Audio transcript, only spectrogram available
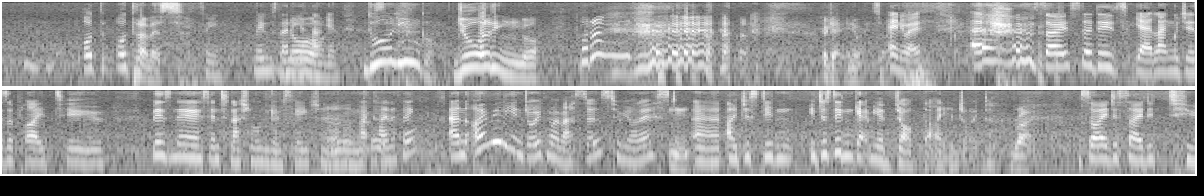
ot- otra vez. Sí, me gustaría No. también. Duolingo. Duolingo. Parang. okay, anyway, sorry. Anyway, um, so I studied yeah languages applied to business, international negotiation, Oh, and that cool. kind of thing. And I really enjoyed my masters, to be honest. Mm. Uh, I just didn't. It just didn't get me a job that I enjoyed. Right. So I decided to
